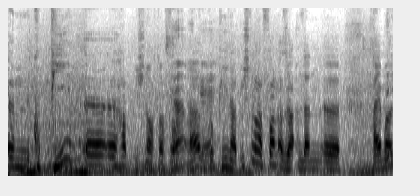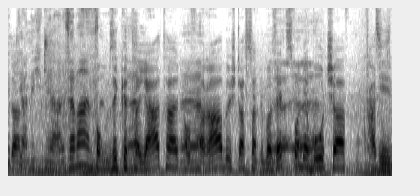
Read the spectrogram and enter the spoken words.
Ähm, Kopien äh, habe ich noch davon. Ja, Ja, okay. Kopien habe ich noch davon. Also wir hatten dann äh, einmal dann ja nicht mehr, ist ja Wahnsinn. vom Sekretariat halt auf. Arabisch, das dann übersetzt von der. Botschaft. Quasi äh,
